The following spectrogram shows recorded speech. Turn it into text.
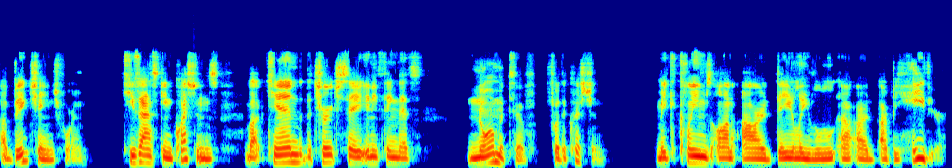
a big change for him. He's asking questions about can the church say anything that's normative for the Christian? Make claims on our daily, uh, our, our behavior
